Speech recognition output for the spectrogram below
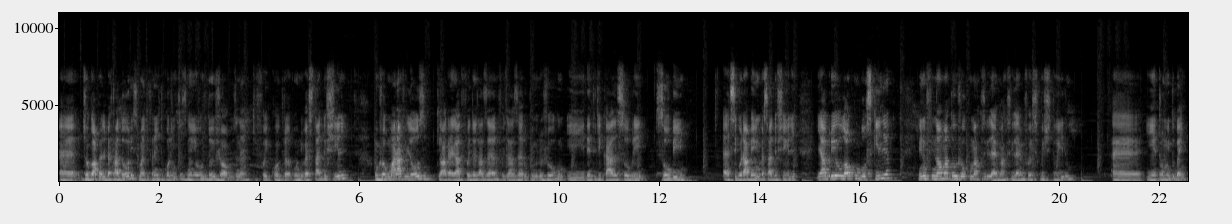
é, jogou pela Libertadores, mas diferente do Corinthians, ganhou os dois jogos, né? Que foi contra a Universidade do Chile. Um jogo maravilhoso, que o agregado foi 2 a 0 foi 2x0 o primeiro jogo. E dentro de casa sobre, soube é, segurar bem a Universidade do Chile. E abriu logo com Bosquilha. E no final matou o jogo com o Marcos Guilherme. Marcos Guilherme foi substituído é, e entrou muito bem.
